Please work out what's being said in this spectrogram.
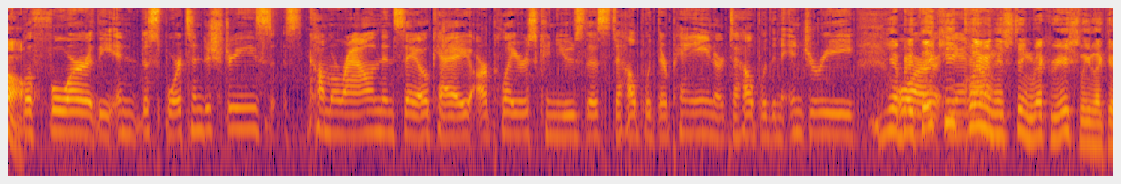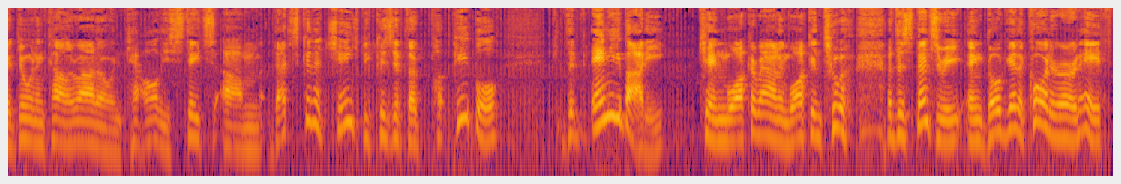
Oh. before the in, the sports industries come around and say, okay, our players can use this to help with their pain or to help with an injury. Yeah, but if they keep clearing know. this thing recreationally, like they're doing in Colorado and all these states, um, that's going to change because if the p- people, the, anybody can walk around and walk into a, a dispensary and go get a quarter or an eighth,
